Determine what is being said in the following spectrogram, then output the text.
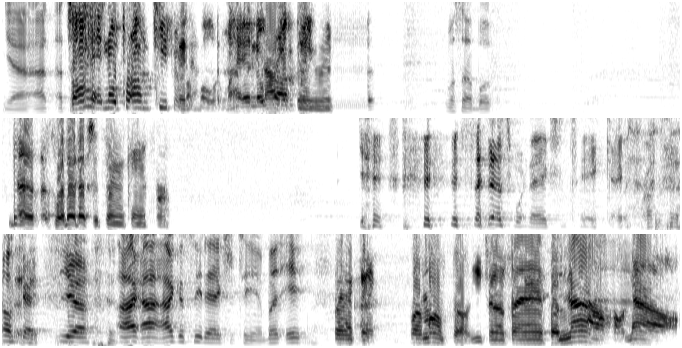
Yeah. I, I So I had no problem keeping my modem. I had no problem. Keeping. payment. what's up, book? That, that's where that extra ten came from. Yeah, he said that's where the extra ten came from. Okay, yeah, I, I I can see the extra ten, but it Okay. Per month though, you see what I'm saying? So now, now,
